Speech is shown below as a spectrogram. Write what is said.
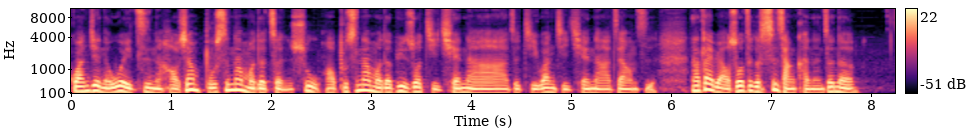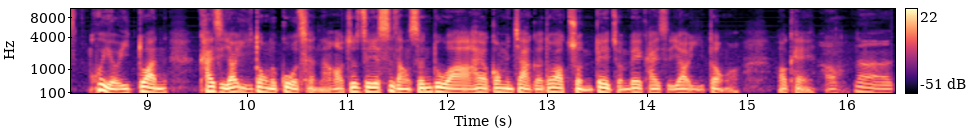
关键的位置呢，好像不是那么的整数，哦，不是那么的，比如说几千啊，这几万几千啊这样子。那代表说这个市场可能真的。会有一段开始要移动的过程，然后就是这些市场深度啊，还有公民价格都要准备准备开始要移动哦。OK，好，那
